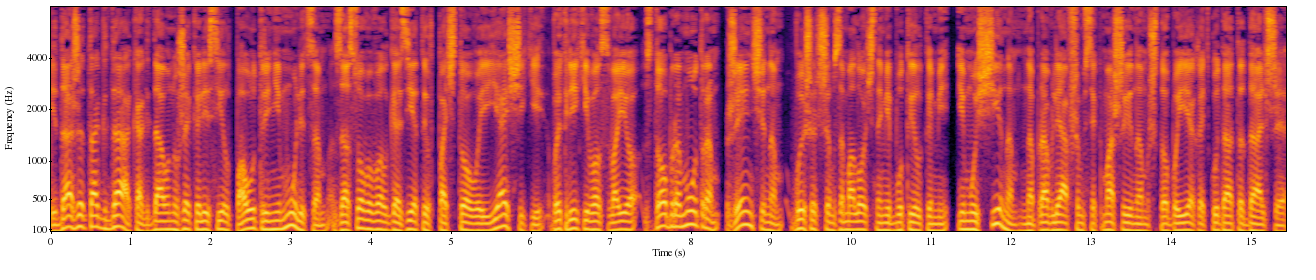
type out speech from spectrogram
и даже тогда, когда он уже колесил по утренним улицам, засовывал газеты в почтовые ящики, выкрикивал свое «С добрым утром!» женщинам, вышедшим за молочными бутылками, и мужчинам, направлявшимся к машинам, чтобы ехать куда-то дальше,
